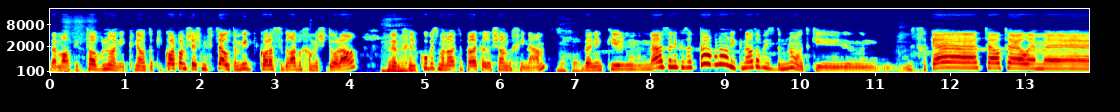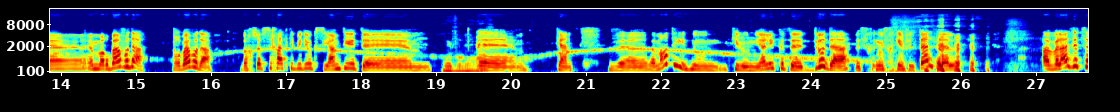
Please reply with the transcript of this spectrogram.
ואמרתי, טוב נו, אני אקנה אותו, כי כל פעם שיש מבצע הוא תמיד כל הסדרה בחמש דולר, והם חילקו בזמנו את הפרק הראשון בחינם, נכון. ואני כאילו, מאז אני כזה, טוב נו, אני אקנה אותו בהזדמנות, כי משחקי טלטל הם, אה, הם הרבה עבודה, הרבה עבודה. ועכשיו שיחקתי בדיוק, סיימתי את... אה, Wolf Among. כן, ואמרתי, נו, כאילו נהיה לי כזה דודה לשחק משחקים של Telltale, אבל אז יצא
